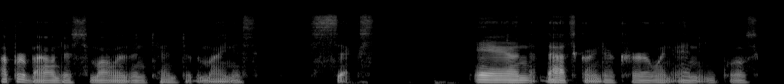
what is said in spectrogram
upper bound is smaller than 10 to the minus sixth. And that's going to occur when n equals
